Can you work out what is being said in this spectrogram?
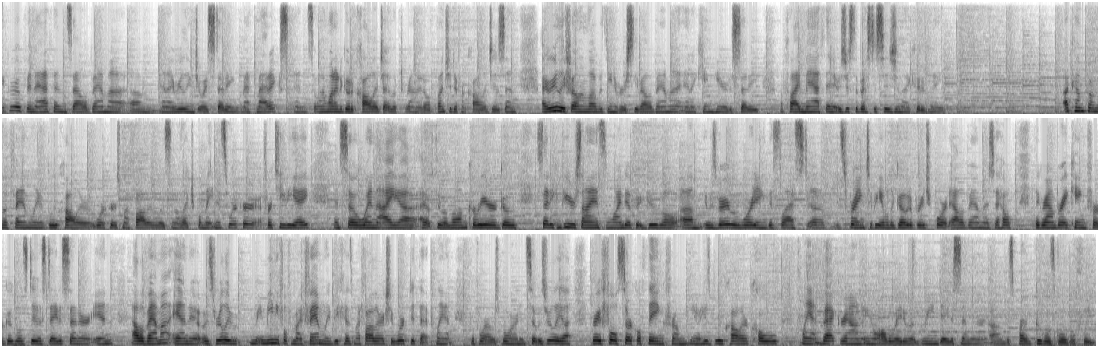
I grew up in Athens, Alabama, um, and I really enjoyed studying mathematics. And so when I wanted to go to college, I looked around at a bunch of different colleges, and I really fell in love with the University of Alabama, and I came here to study applied math, and it was just the best decision I could have made. I come from a family of blue-collar workers. My father was an electrical maintenance worker for TVA, and so when I, uh, through a long career, go study computer science and wind up at Google, um, it was very rewarding this last uh, spring to be able to go to Bridgeport, Alabama to help the groundbreaking for Google's newest data center in Alabama, and it was really meaningful for my family because my father actually worked at that plant before I was born, and so it was really a very full circle thing from you know his blue-collar coal plant background you know, all the way to a green data center um, as part of Google's global fleet.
